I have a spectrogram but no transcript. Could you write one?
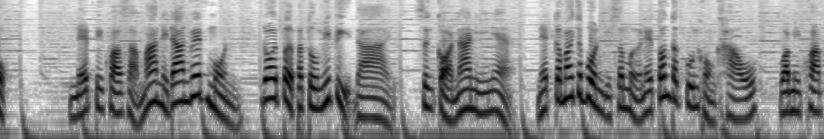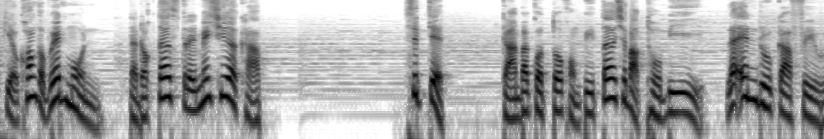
16. เน็ตมีความสามารถในด้านเวทมนต์ โดยเปิดประตูมิติได้ ซึ่งก่อนหน้านี้เนี่ย เน็ตก็มักจะบ่นอยู่เสมอในต้นตระกูลของเขา ว่ามีความเกี่ยวข้องกับเวทมนต์แต่ด็อกเตอร์สเตรนไม่เชื่อครับ 17. การปรากฏตัวของปีเตอร์ฉบับโทบี้และแอนดรูการ์ฟิล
